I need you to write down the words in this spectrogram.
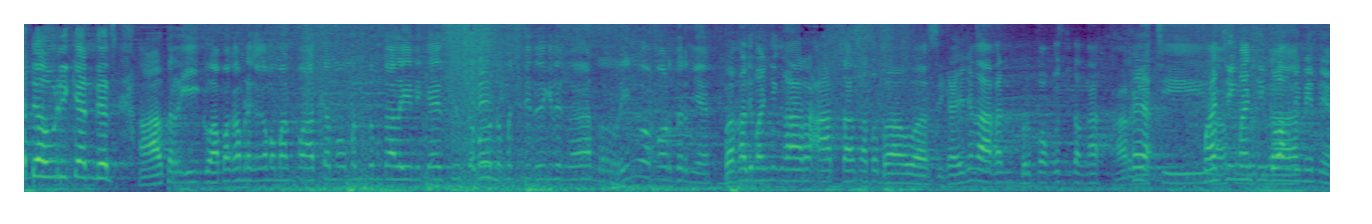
ada Hurricane Dance. Alter Ego, apakah mereka akan memanfaatkan momentum kali ini? Kayak sih coba untuk mencintai lagi dengan Ring of Order-nya. Bakal dipancing ke arah atas atau bawah sih. Kayaknya nggak akan berfokus di tengah. Kayak mancing-mancing doang bergerak. limitnya.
